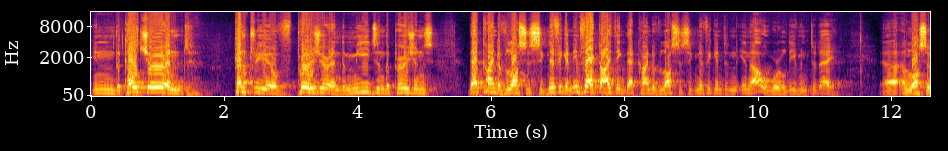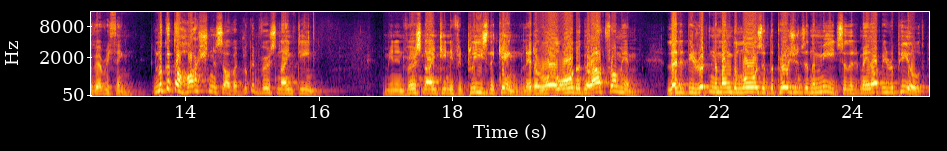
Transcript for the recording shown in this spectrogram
in the culture and country of Persia and the Medes and the Persians, that kind of loss is significant. In fact, I think that kind of loss is significant in, in our world even today uh, a loss of everything. Look at the harshness of it. Look at verse 19. I mean, in verse 19, if it please the king, let a royal order go out from him. Let it be written among the laws of the Persians and the Medes, so that it may not be repealed,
